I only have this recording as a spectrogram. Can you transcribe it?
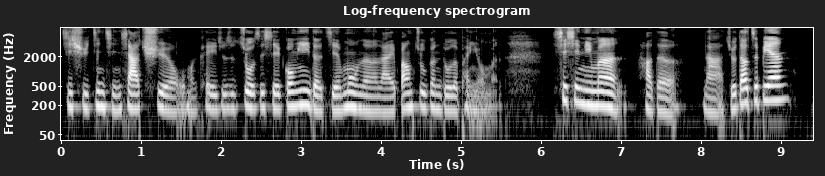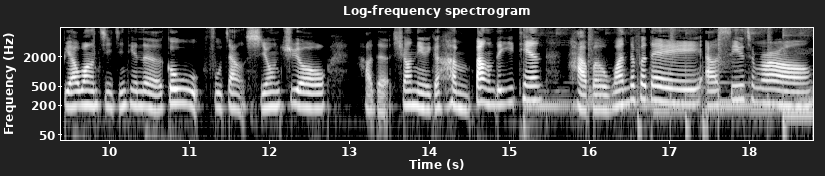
继续进行下去哦。我们可以就是做这些公益的节目呢，来帮助更多的朋友们。谢谢你们。好的，那就到这边，不要忘记今天的购物付账使用句哦。好的，希望你有一个很棒的一天。Have a wonderful day. I'll see you tomorrow.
